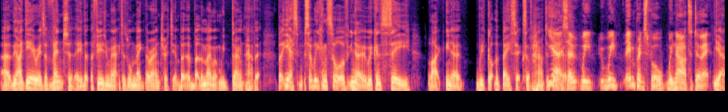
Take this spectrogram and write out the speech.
Uh, the idea is eventually that the fusion reactors will make their own tritium, but but at the moment we don't have it. But yes, so we can sort of you know we can see like you know we've got the basics of how to do it. yeah. So we we in principle we know how to do it. yeah,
